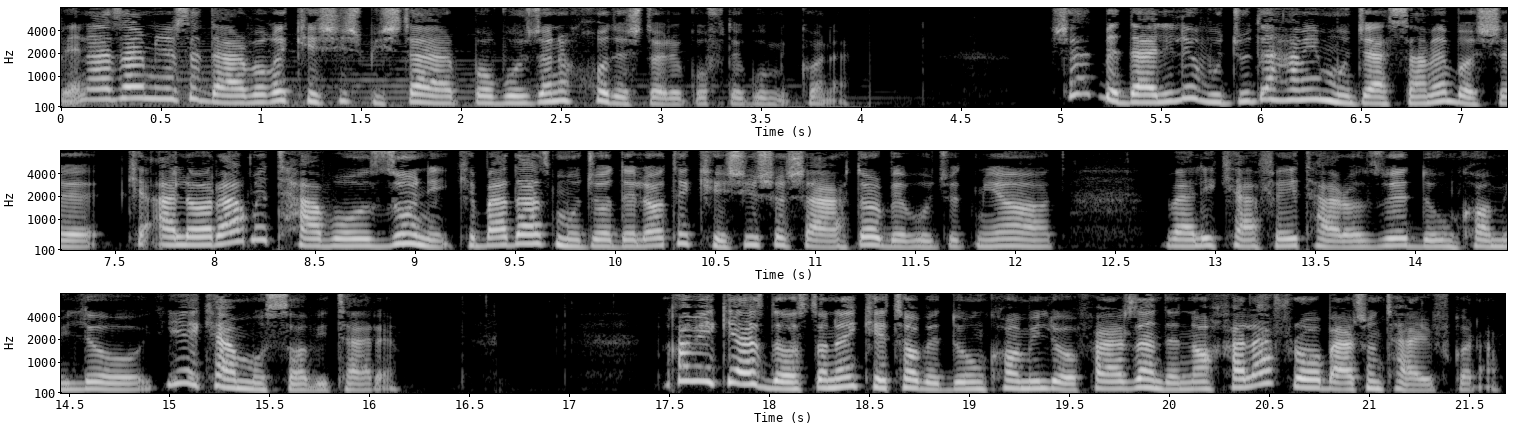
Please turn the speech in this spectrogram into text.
به نظر می‌رسه در واقع کشیش بیشتر با وجدان خودش داره گفتگو می‌کنه. شاید به دلیل وجود همین مجسمه باشه که علا رقم توازنی که بعد از مجادلات کشیش و شهردار به وجود میاد ولی کفه ترازوی دون کامیلو یکم مساوی تره. می‌خوام یکی از داستانهای کتاب دون کامیلو فرزند ناخلف رو براتون تعریف کنم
